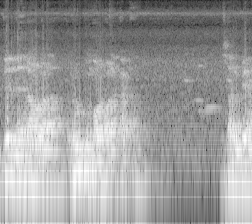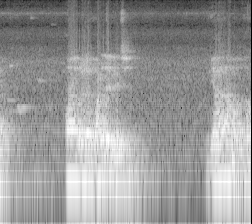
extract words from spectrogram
ਦਿਲ ਦਹਿਰਾਉਣ ਵਾਲਾ ਰੂਹ ਕਮਾਉਣ ਵਾਲਾ ਘਾਟਾ ਸਾਨੂੰ ਪਿਆ। ਔਰ ਹੜ ਦੇ ਵਿੱਚ 11 ਮੌਤਾਂ,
